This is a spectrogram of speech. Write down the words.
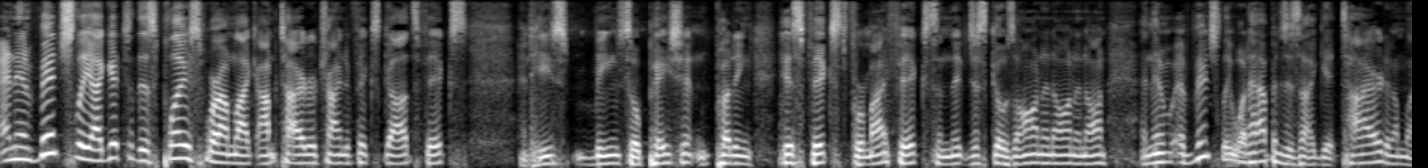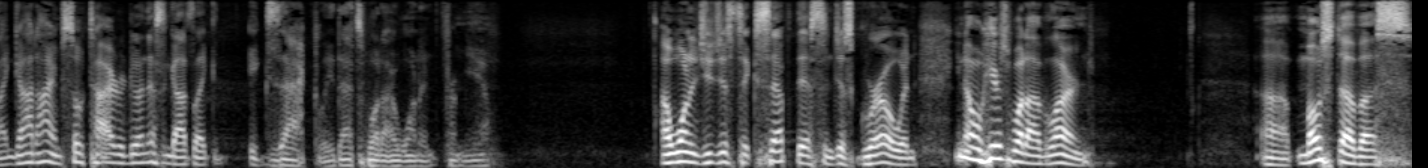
And eventually I get to this place where I'm like, I'm tired of trying to fix God's fix, and he's being so patient and putting his fix for my fix and it just goes on and on and on and then eventually what happens is i get tired and i'm like god i am so tired of doing this and god's like exactly that's what i wanted from you i wanted you just to accept this and just grow and you know here's what i've learned Uh, most of us,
